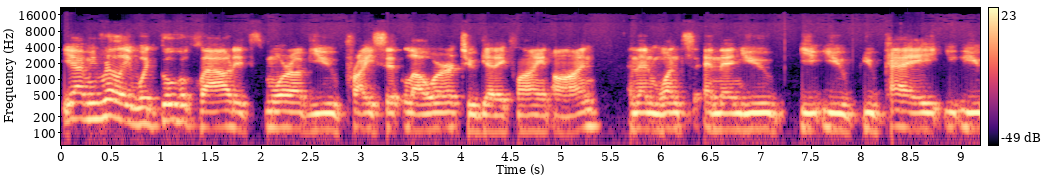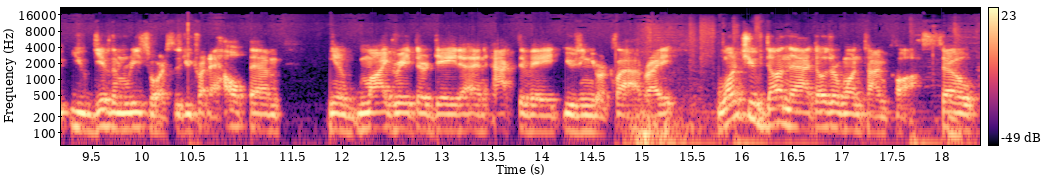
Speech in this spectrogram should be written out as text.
Yeah, I mean, really, with Google Cloud, it's more of you price it lower to get a client on, and then once, and then you you you you pay, you you give them resources. You try to help them, you know, migrate their data and activate using your cloud, right? Once you've done that, those are one-time costs. So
